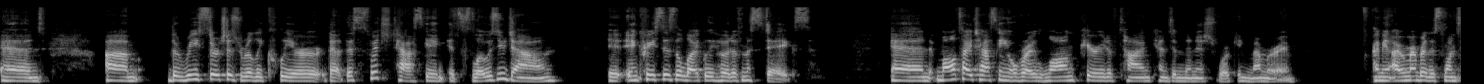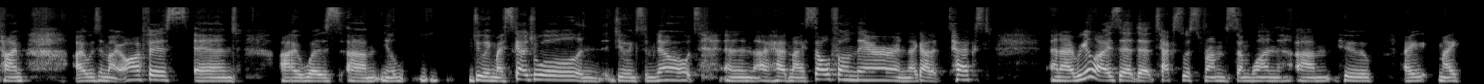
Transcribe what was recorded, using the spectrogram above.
And um, the research is really clear that this switch tasking, it slows you down, it increases the likelihood of mistakes, and multitasking over a long period of time can diminish working memory. I mean, I remember this one time I was in my office and I was, um, you know, doing my schedule and doing some notes. And I had my cell phone there and I got a text. And I realized that that text was from someone um, who I my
